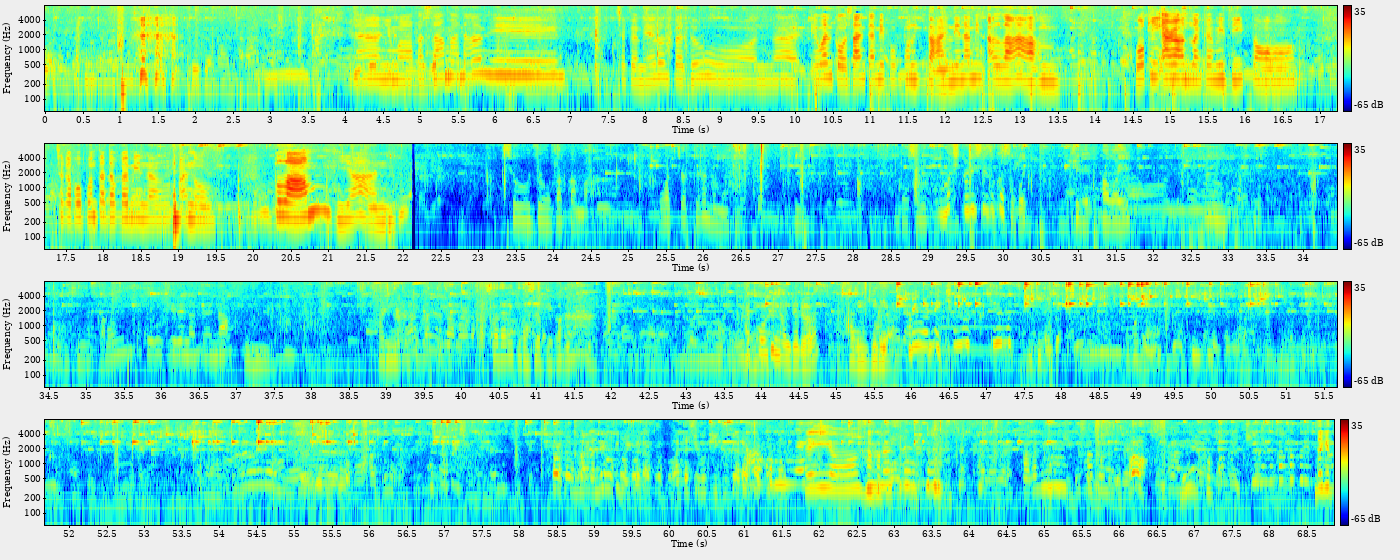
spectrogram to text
Yan, yung mga kasama namin. Tsaka meron pa doon. Na, ewan ko, saan kami pupunta? Hindi namin alam. Walking around lang kami dito. Tsaka pupunta daw kami ng, ano, plum. Yan. Shoujo bakama. What's up, tira na mo? 今一人静かすごい綺麗、可愛い。うん。こういうところ綺麗なったいな。うん。草だらけですよっていうか。俺コーヒー飲んでる？張り切り。これはね、急の急の時だけ。ここでね。ピンクのこれは。 Heyo. Dagit.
